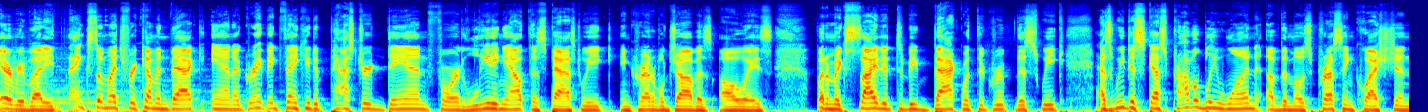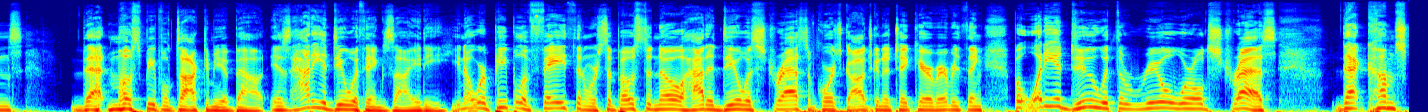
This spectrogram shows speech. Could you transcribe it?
Everybody. Thanks so much for coming back. And a great big thank you to Pastor Dan for leading out this past week. Incredible job as always. But I'm excited to be back with the group this week as we discuss probably one of the most pressing questions that most people talk to me about is how do you deal with anxiety? You know, we're people of faith and we're supposed to know how to deal with stress. Of course, God's going to take care of everything. But what do you do with the real world stress that comes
